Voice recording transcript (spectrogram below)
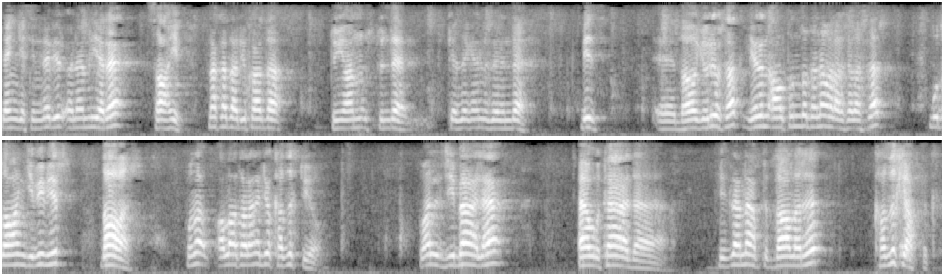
dengesinde bir önemli yere sahip. Ne kadar yukarıda dünyanın üstünde, gezegenin üzerinde biz e, dağı görüyorsak, yerin altında da ne var arkadaşlar? Bu dağın gibi bir dağ var. Buna allah Teala ne diyor? Kazık diyor. Vel cibale evtada. Bizler ne yaptık? Dağları kazık yaptık.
